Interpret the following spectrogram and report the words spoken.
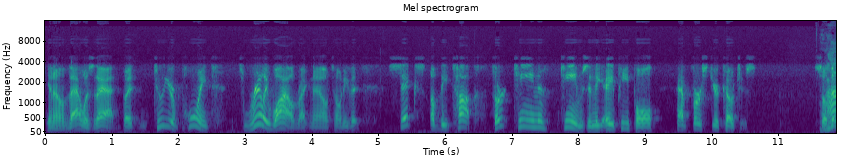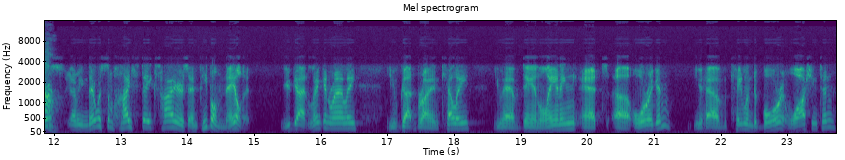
you know, that was that. But to your point, it's really wild right now, Tony, that six of the top 13 teams in the AP poll have first year coaches. So Wow. there's, I mean, there was some high stakes hires and people nailed it. You got Lincoln Riley, you've got Brian Kelly, you have Dan Lanning at uh, Oregon, you have Kalen DeBoer at Washington,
